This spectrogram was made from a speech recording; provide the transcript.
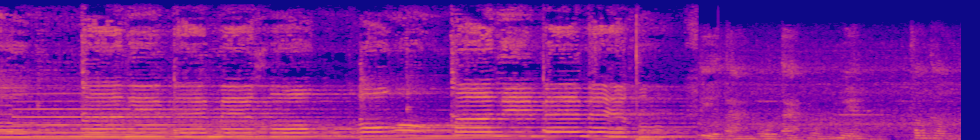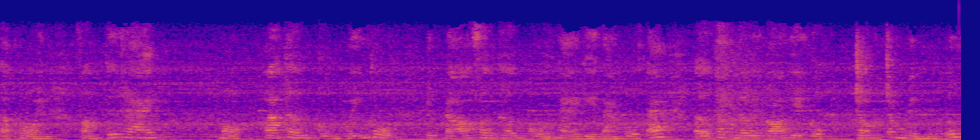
Om Mani Bồ Tát Bổn Nguyện Phân thân tập hội Phẩm thứ hai một Hóa thân cùng quyến thuộc Lúc đó phân thân của Ngài Địa Tạng Bồ Tát ở khắp nơi có địa ngục trong trong định muôn ức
